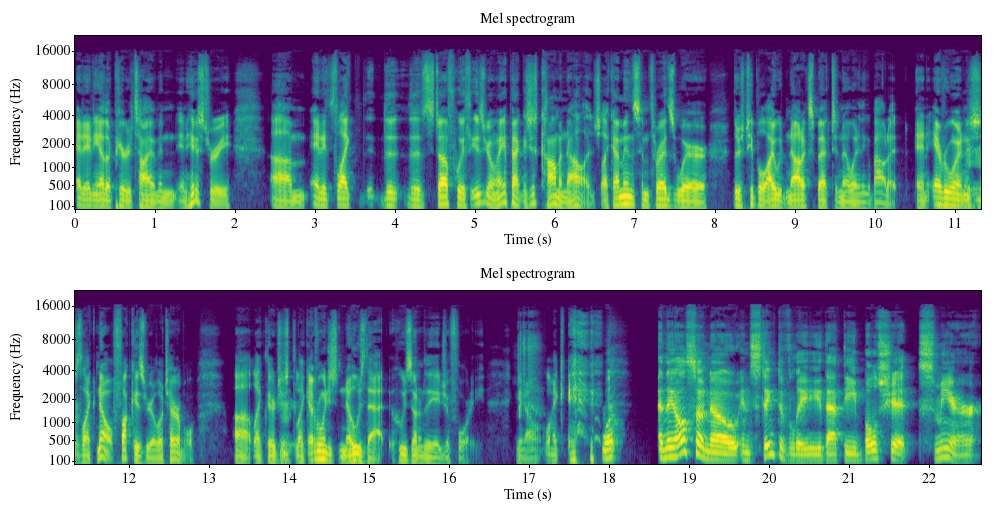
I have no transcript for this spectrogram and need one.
at any other period of time in, in history. Um, and it's like the the stuff with Israel and AIPAC is just common knowledge. Like I'm in some threads where there's people I would not expect to know anything about it, and everyone is Mhm. just like, "No, fuck Israel, they're terrible." Uh, like they're just like everyone just knows that who's under the age of forty, you know. Like Well, and they also know instinctively that the bullshit smear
